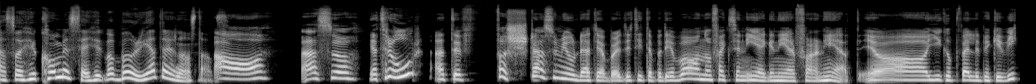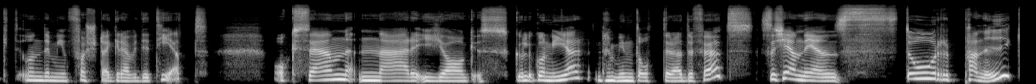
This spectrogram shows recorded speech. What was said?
alltså hur kommer det sig, hur, var började det någonstans? Ja, alltså jag tror att det första som gjorde att jag började titta på det var nog faktiskt en egen erfarenhet. Jag gick upp väldigt mycket vikt under min första graviditet. Och sen när jag skulle gå ner, när min dotter hade fötts, så kände jag en stor panik,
